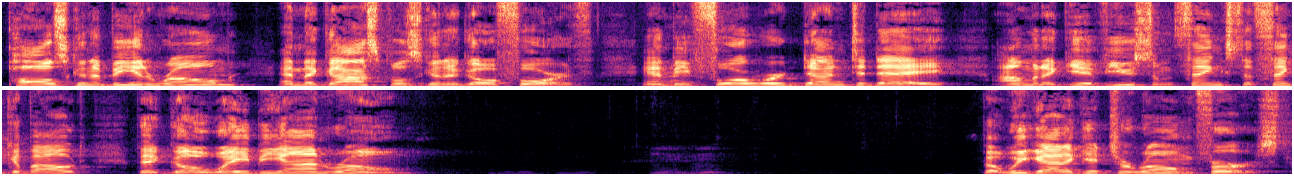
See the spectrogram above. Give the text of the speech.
Paul's going to be in Rome and the gospel's going to go forth. And before we're done today, I'm going to give you some things to think about that go way beyond Rome. Mm-hmm. But we got to get to Rome first.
